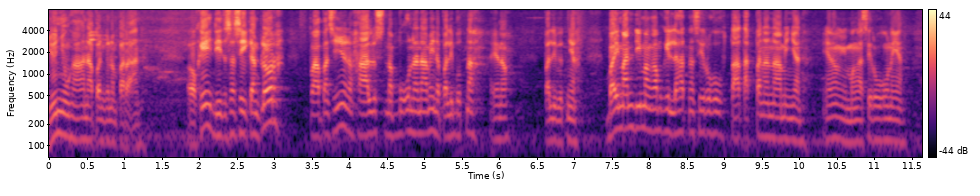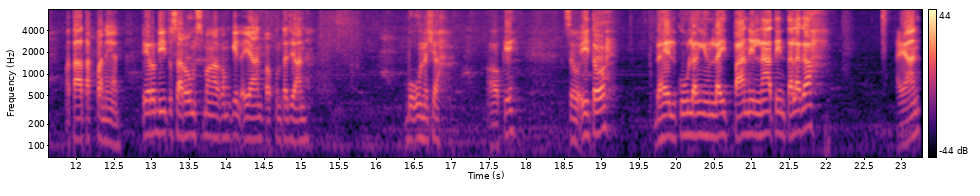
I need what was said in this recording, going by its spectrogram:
Yun yung hahanapan ko ng paraan. Okay, dito sa second floor, papansin nyo, halos nabuo na namin, napalibot na. Ayan o, palibot niya. By Monday mga kamukil, lahat ng siruho, tatakpan na namin yan. Ayan o, yung mga siruho na yan. Matatakpan na yan. Pero dito sa rooms mga kamukil, ayan, papunta dyan. Buo na siya. Okay. So ito, dahil kulang yung light panel natin talaga, Ayan.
